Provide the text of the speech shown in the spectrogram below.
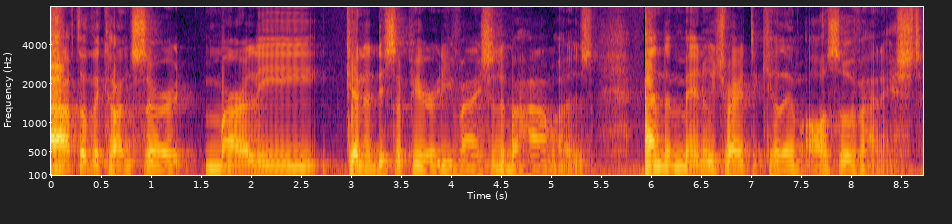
after the concert, Marley kind of disappeared. He vanished to the Bahamas. And the men who tried to kill him also vanished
